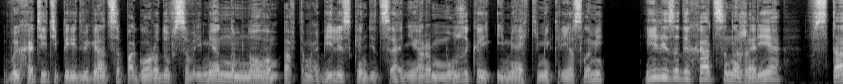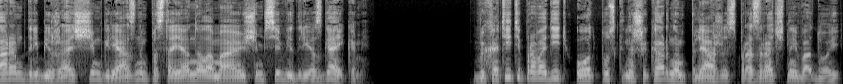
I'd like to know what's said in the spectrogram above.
Вы хотите передвигаться по городу в современном новом автомобиле с кондиционером, музыкой и мягкими креслами или задыхаться на жаре в старом дребезжащем, грязном, постоянно ломающемся ведре с гайками. Вы хотите проводить отпуск на шикарном пляже с прозрачной водой,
